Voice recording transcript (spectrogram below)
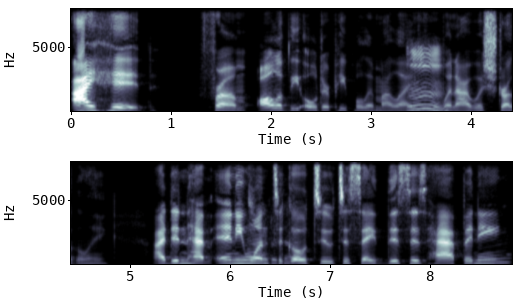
I hid from all of the older people in my life Mm. when I was struggling. I didn't have anyone to go to to say this is happening.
